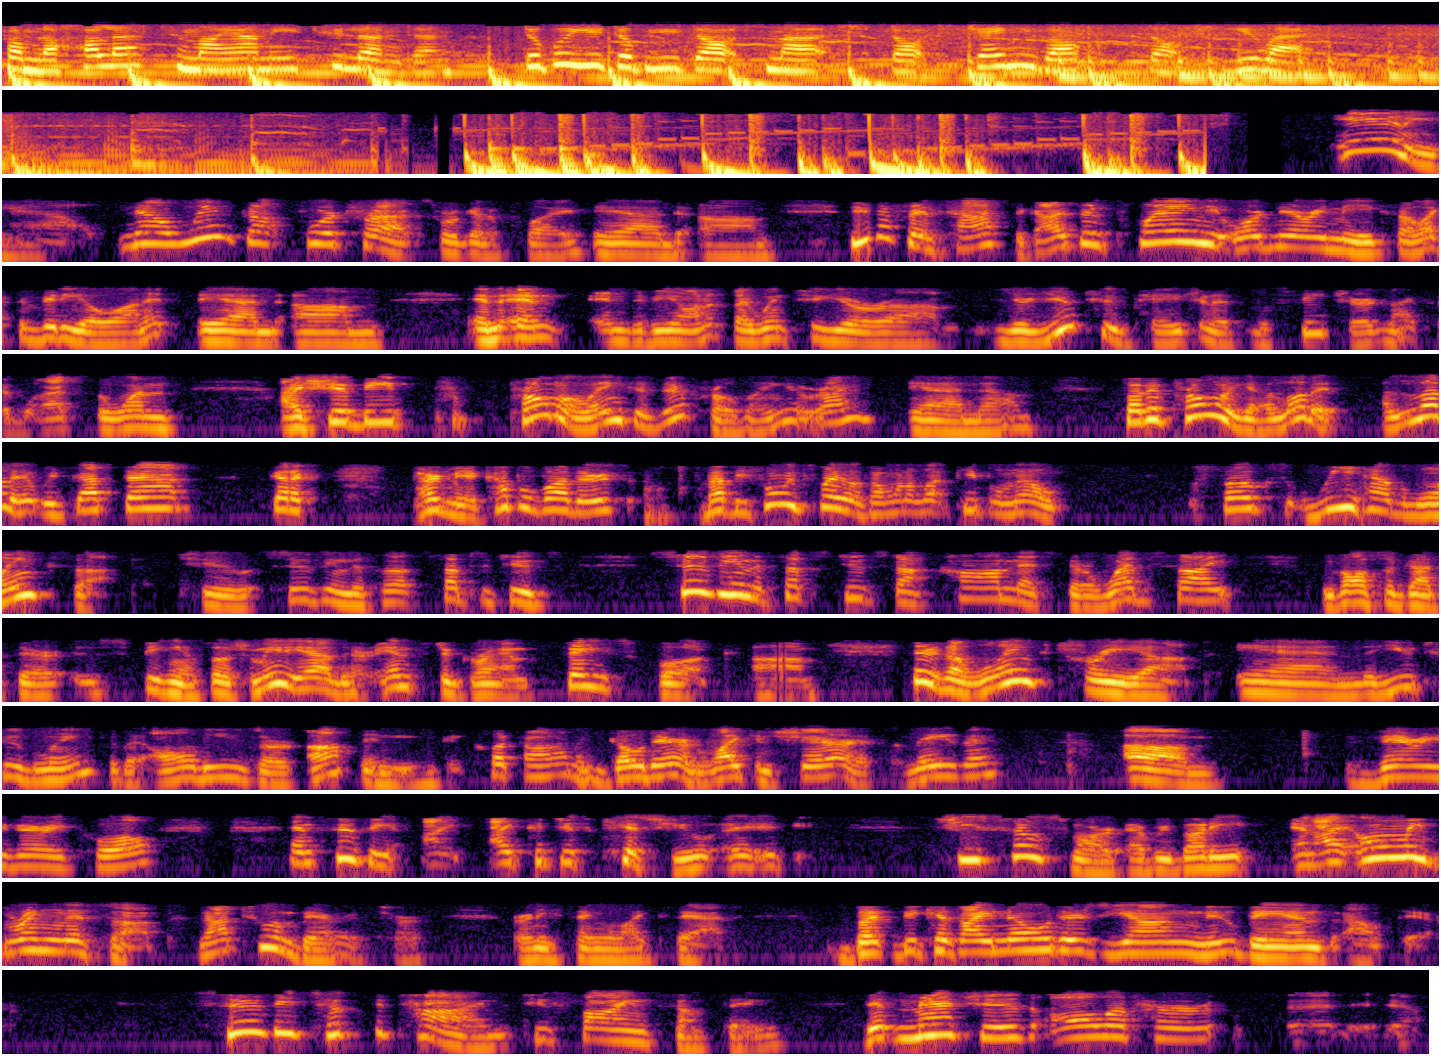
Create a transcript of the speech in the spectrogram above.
from La Jolla to Miami to London, www.merch.jamieroxx.us. Anyhow, now we've got four tracks we're going to play, and um, these are fantastic. I've been playing the Ordinary Me because I like the video on it, and um, and and and to be honest, I went to your um, your YouTube page and it was featured, and I said, well, that's the one I should be pr- promoting because they're promoting it, right? And um, so I've been promoting it. I love it. I love it. We've got that. Got a, pardon me, a couple of others. But before we play those, I want to let people know, folks, we have links up to Suzy and the Substitutes, Suzy and the Substitutes.com. That's their website. We've also got their, speaking of social media, their Instagram, Facebook. Um, there's a link tree up and the YouTube link. That All these are up, and you can click on them and go there and like and share, and it's amazing. Um, very, very cool. And Suzy, I, I could just kiss you. It, she's so smart, everybody. And I only bring this up, not to embarrass her or anything like that, but because I know there's young, new bands out there. Suzy took the time to find something that matches all of her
